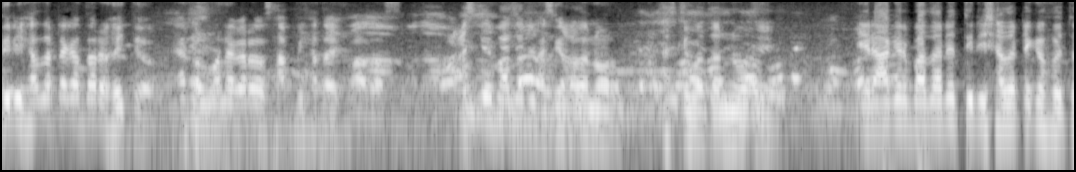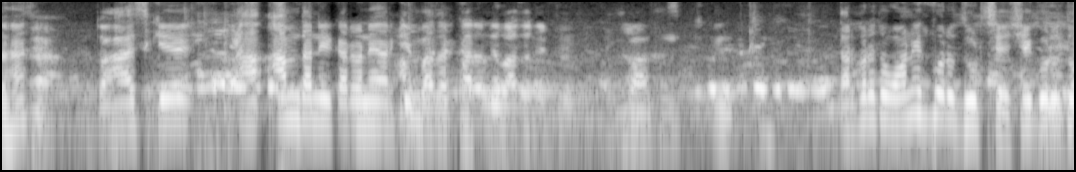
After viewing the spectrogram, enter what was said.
তিরিশ হাজার টাকা হইতো। এখন মনে করো ছাব্বিশ হাজার পাওয়া যাচ্ছে। আজকে বাজারে আজকে বাজার নরম। আজকে বাজার নরম। এর আগের বাজারে তিরিশ হাজার টাকা হইতো হ্যাঁ? হ্যাঁ। তো আজকে আমদানির কারণে আর কি বাজার কারণে বাজারে তারপরে তো অনেক গরু জুটছে সেই গরু তো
